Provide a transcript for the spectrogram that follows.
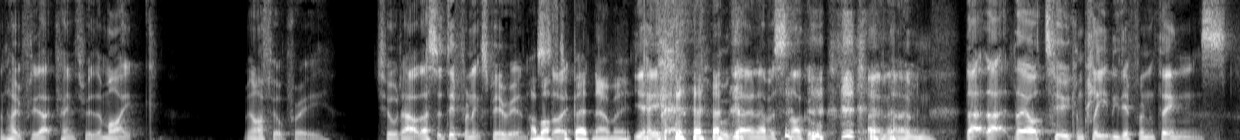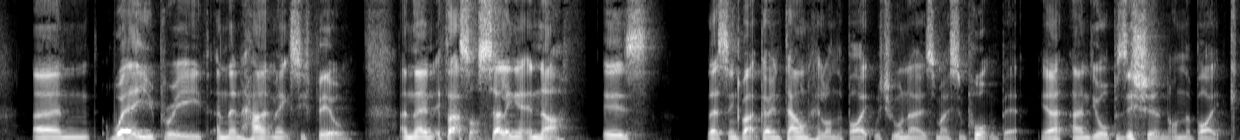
And hopefully that came through the mic. I mean, I feel pretty chilled out. That's a different experience. I'm off to bed now, mate. yeah, yeah. we'll go and have a snuggle. And um, that that they are two completely different things. And where you breathe, and then how it makes you feel. And then if that's not selling it enough, is let's think about going downhill on the bike, which we all know is the most important bit. Yeah, and your position on the bike.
